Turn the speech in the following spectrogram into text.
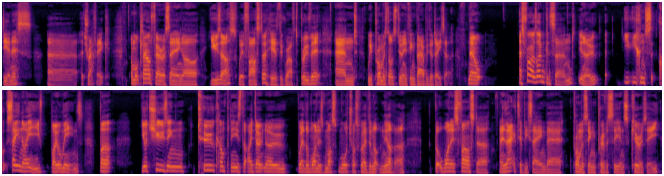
DNS uh, traffic. And what Cloudflare are saying are use us, we're faster, here's the graph to prove it, and we promise not to do anything bad with your data. Now, as far as I'm concerned, you know, you, you can say naive by all means, but you're choosing two companies that I don't know whether one is more trustworthy or not than the other, but one is faster and is actively saying they're promising privacy and security.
